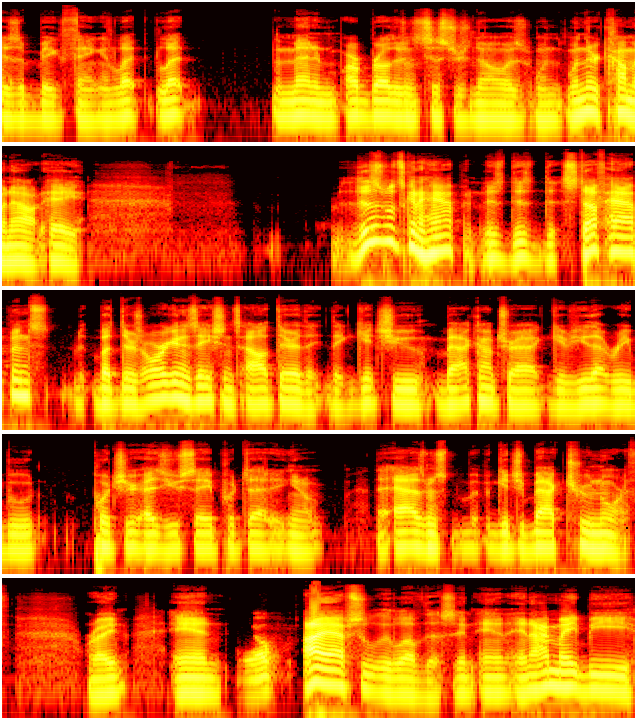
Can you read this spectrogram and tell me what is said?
is a big thing and let let the men and our brothers and sisters know is when when they're coming out, hey, this is what's going to happen. This, this, this stuff happens, but there's organizations out there that, that get you back on track, gives you that reboot, put your, as you say, put that, you know, the azimuth, get you back true north, right? And Yep. I absolutely love this, and and and I may be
